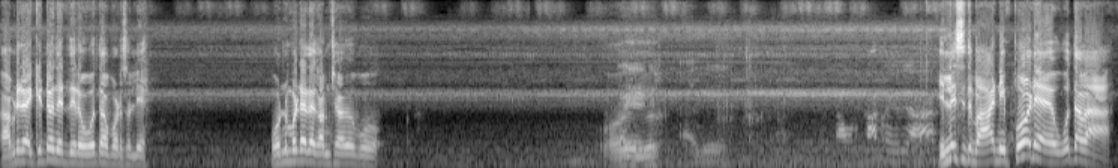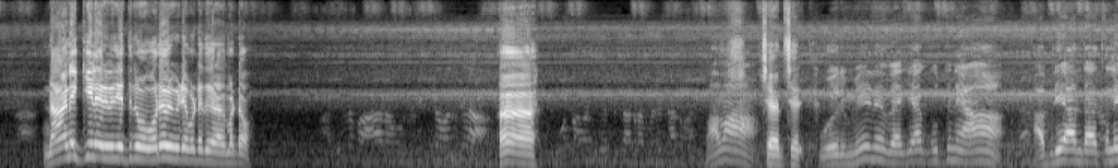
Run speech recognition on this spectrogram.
அப்படியே நான் கிட்ட வந்து எடுத்துக்கிறேன் ஊத்தா போட சொல்லி. ஒன்று மட்டும் அதை காமிச்சா போதும். இல்லை சித்துப்பா நீ போடு ஊத்தாவா. நானே கீழே இருபது எடுத்துன்னு ஒரே ஒரு வீடியோ மட்டும் எடுத்துக்கிறேன் அது மட்டும். ஆ. மாமா சரி சரி. ஒரு மீன் வெக்கையா குத்துனியா? அப்படியே அந்த இடத்துல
